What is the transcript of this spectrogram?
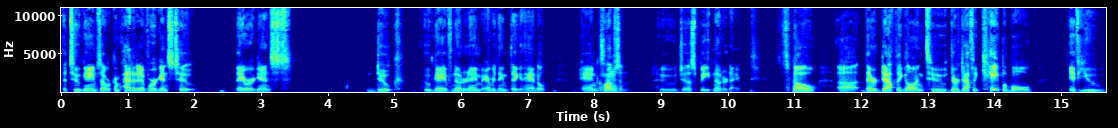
the two games that were competitive were against two they were against duke who gave notre dame everything that they could handle and Mhm. clemson who just beat notre dame so uh, they're definitely going to they're definitely capable if you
